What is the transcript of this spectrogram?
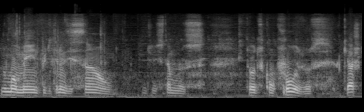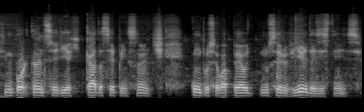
No momento de transição, onde estamos todos confusos, o que acho que importante seria que cada ser pensante cumpra o seu papel no servir da existência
